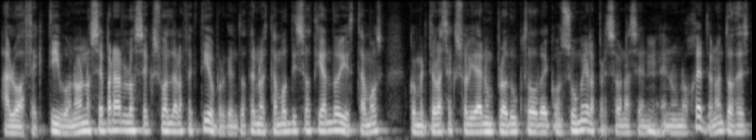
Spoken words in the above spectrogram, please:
a lo afectivo, ¿no? No separar lo sexual de lo afectivo, porque entonces nos estamos disociando y estamos convirtiendo la sexualidad en un producto de consumo y a las personas en, en un objeto, ¿no? Entonces,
